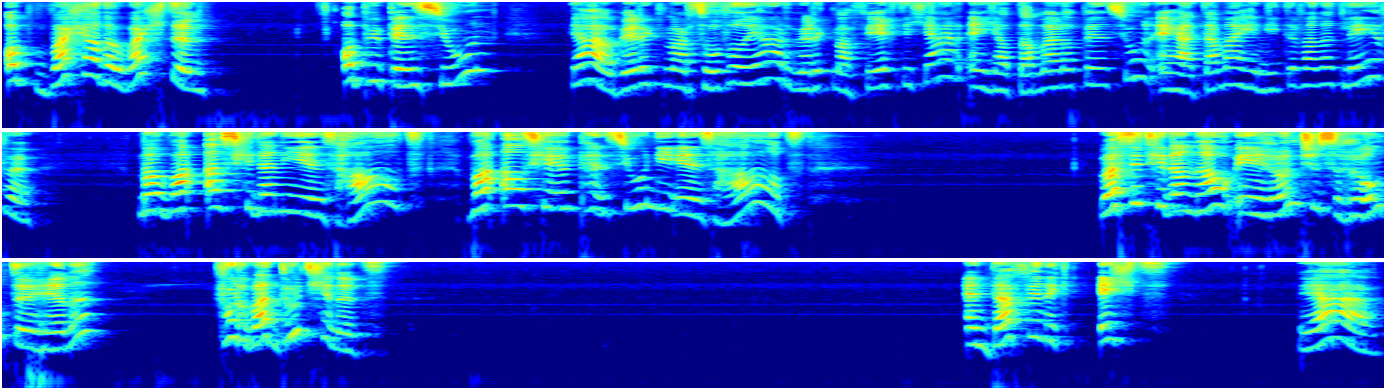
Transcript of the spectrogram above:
op wat ga je wachten? Op je pensioen? Ja, werkt maar zoveel jaar, werkt maar 40 jaar en gaat dan maar op pensioen en gaat dan maar genieten van het leven. Maar wat als je dat niet eens haalt? Wat als je een pensioen niet eens haalt? Wat zit je dan nou in rondjes rond te rennen? Voor wat doet je het? En dat vind ik echt... Ja,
